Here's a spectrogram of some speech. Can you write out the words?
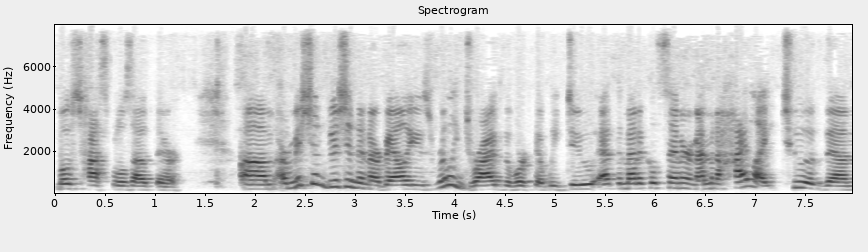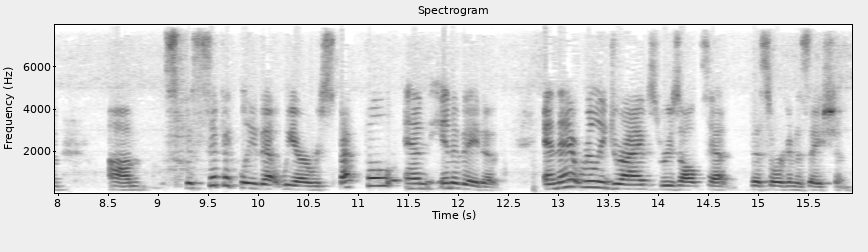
most hospitals out there. Um, our mission, vision, and our values really drive the work that we do at the medical center, and I'm going to highlight two of them um, specifically that we are respectful and innovative. And that really drives results at this organization.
